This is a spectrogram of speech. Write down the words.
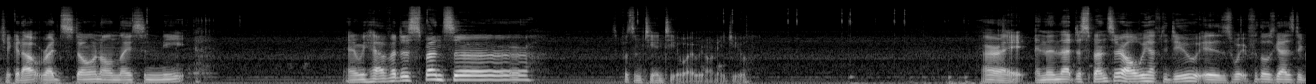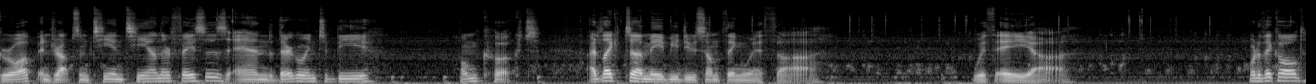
Check it out, redstone, all nice and neat. And we have a dispenser! Let's put some TNT away, we don't need you. Alright, and then that dispenser, all we have to do is wait for those guys to grow up and drop some TNT on their faces, and they're going to be home cooked. I'd like to maybe do something with, uh, with a, uh, what are they called?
